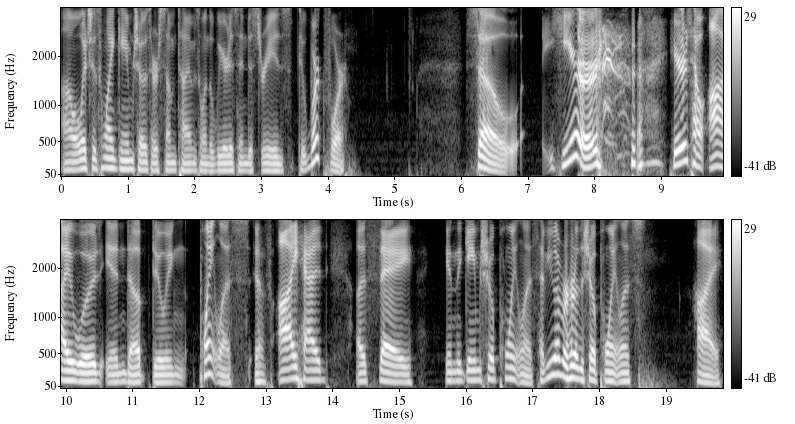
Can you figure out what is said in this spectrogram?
uh, which is why game shows are sometimes one of the weirdest industries to work for. So here, here's how I would end up doing Pointless if I had a say in the game show Pointless. Have you ever heard of the show Pointless? Hi.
